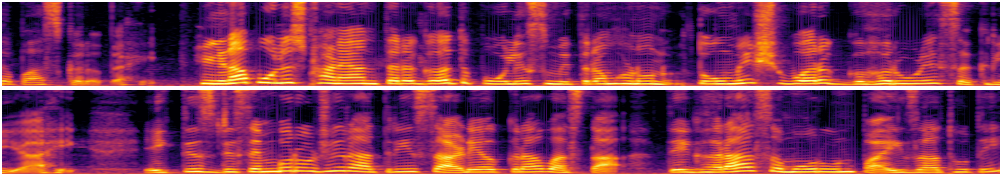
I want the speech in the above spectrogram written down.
तपास करत आहे. हिंगणा पोलीस ठाण्याअंतर्गत पोलीस मित्र म्हणून तोमेश्वर गहरुळे सक्रिय आहे. एकतीस डिसेंबर रोजी रात्री साडे अकरा वाजता ते घरासमोरून पायी जात होते.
